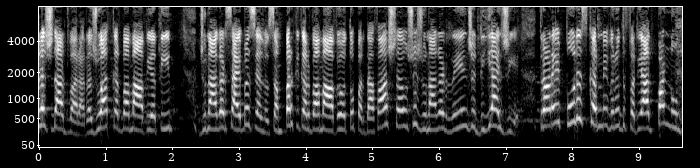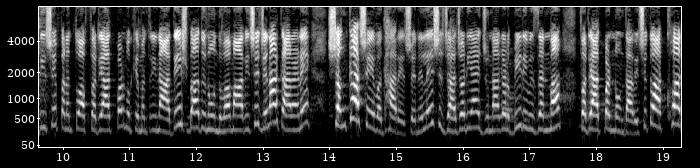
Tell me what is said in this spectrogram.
અરજદાર દ્વારા રજૂઆત કરવામાં આવી હતી. જુનાગઢ સાયબર સેલનો સંપર્ક કરવામાં આવ્યો હતો. પર્દાફાશ થયો છે. જુનાગઢ રેન્જ ડીઆઈજીએ ત્રણેય પોલીસ કર્મી વિરુદ્ધ ફરિયાદ પણ નોંધી છે, પરંતુ આ ફરિયાદ પણ મુખ્યમંત્રીના આદેશ બાદ નોંધવામાં આવી છે, જેના કારણે શંકા છે વધારે છે. નિલેશ જાજડિયાએ જુનાગઢ બી ડિવિઝનમાં ફરિયાદ પણ નોંધાવી છે. તો આખો આ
